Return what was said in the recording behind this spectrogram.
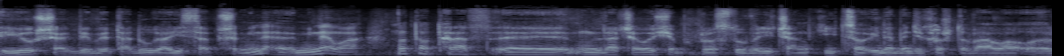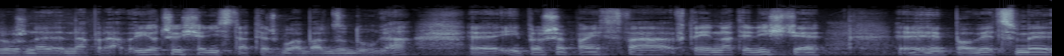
y, już jak gdyby ta długa lista minęła, no to teraz y, zaczęły się po prostu wyliczanki, co ile będzie kosztowało różne naprawy. I oczywiście lista też była bardzo długa. Y, I proszę Państwa, w tej, na tej liście powiedzmy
